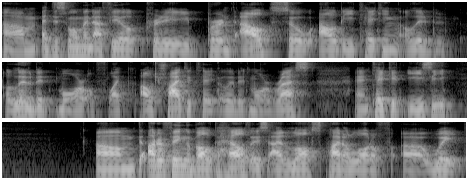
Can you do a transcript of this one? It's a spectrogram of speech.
Um, at this moment, I feel pretty burnt out, so I'll be taking a little bit a little bit more of like, I'll try to take a little bit more rest and take it easy. Um, the other thing about the health is I lost quite a lot of uh, weight.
